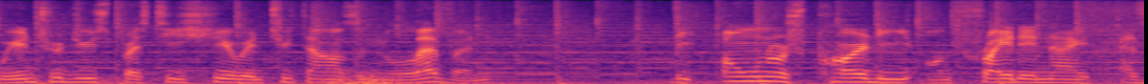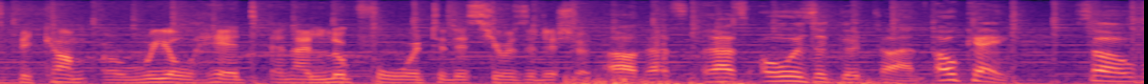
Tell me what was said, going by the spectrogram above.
we introduced Prestige here in 2011 the owner's party on Friday night has become a real hit and I look forward to this year's edition. Oh, that's, that's always a good time. Okay, so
